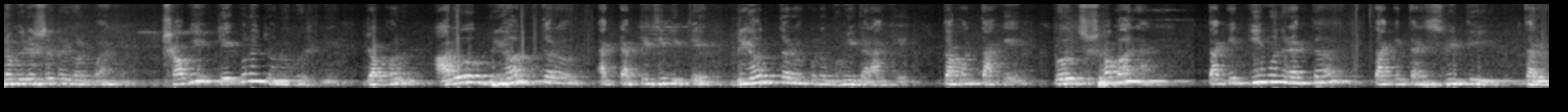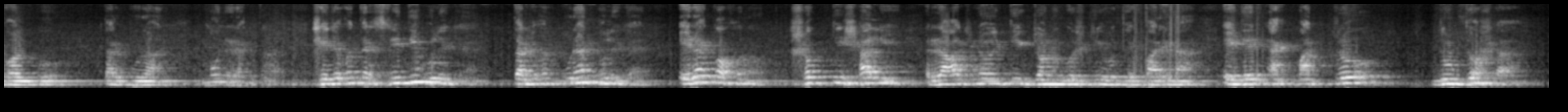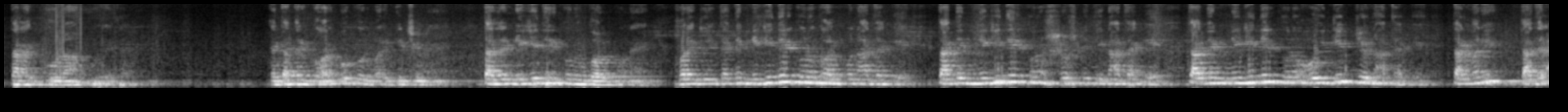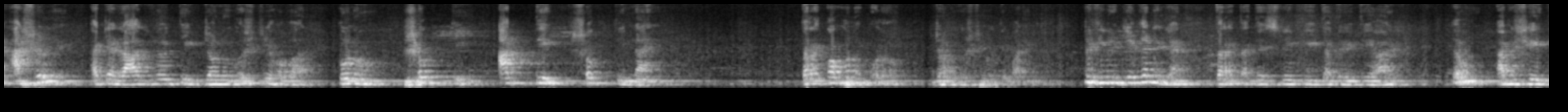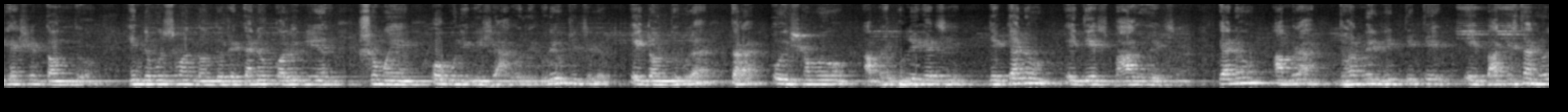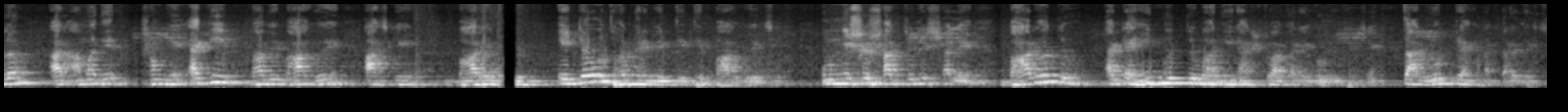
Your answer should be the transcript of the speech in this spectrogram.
নবীরসদের গল্প আছে। সবই যে কোনো জনগোষ্ঠী যখন আরও বৃহত্তর একটা পৃথিবীতে বৃহত্তর কোনো ভূমিকা রাখে, তখন তাকে সবার আগে তাকে কি মনে রাখতে হয়? তাকে তার স্মৃতি, তার গল্প, তার পুরাণ মনে রাখতে হয়। সে যখন তার স্মৃতি ভুলে যায়, তার যখন পুরাণ ভুলে যায়, এরা কখনো শক্তিশালী রাজনৈতিক জনগোষ্ঠী হতে পারে না। এদের একমাত্র দুর্দশা তারা গোলাম হয়ে তা তাদের গর্ব করবার কিছু নেই। তাদের নিজেদের কোনো গল্প নেই। ফলে যদি তাদের নিজেদের কোনো গল্প না থাকে, তাদের নিজেদের কোনো সংস্কৃতি না থাকে, তাদের নিজেদের কোনো ঐতিহ্য না থাকে, তার মানে তাদের আসলে একটা রাজনৈতিক জনগোষ্ঠী হওয়ার কোনো শক্তি, আত্মিক শক্তি নাই। তারা কখনো বড় জনগোষ্ঠী হতে পারে পৃথিবীর যেখানে যান, তারা তাদের স্মৃতি, তাদের ইতিহাস এবং আমি সেই ইতিহাসের দ্বন্দ্ব, হিন্দু মুসলমান দ্বন্দ্বটা কেন কলোনিয়াল সময়ে অগ্নিবেশে আগুনে গড়ে উঠেছিল, এই দ্বন্দ্বগুলা তারা ওই সময় আমরা ভুলে গেছি যে কেন এই দেশ ভাগ হয়েছে। কেন আমরা ধর্মের ভিত্তিতে এই পাকিস্তান হলাম আর আমাদের সঙ্গে একইভাবে ভাগ হয়ে আজকে ভারত। এটাও ধর্মের ভিত্তিতে ভাগ হয়েছে। উনিশশো সাতচল্লিশ সালে ভারত একটা হিন্দুত্ববাদী রাষ্ট্র আকারে গড়ে উঠেছে। তার রূপটা এখন আপনারা দেখছেন।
